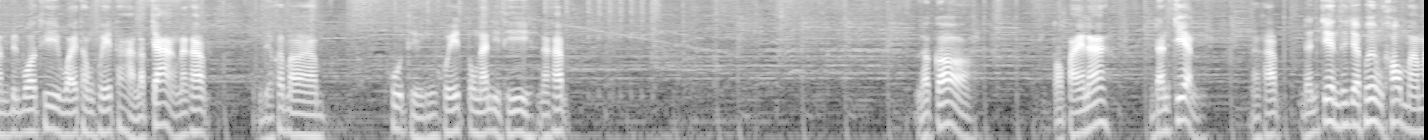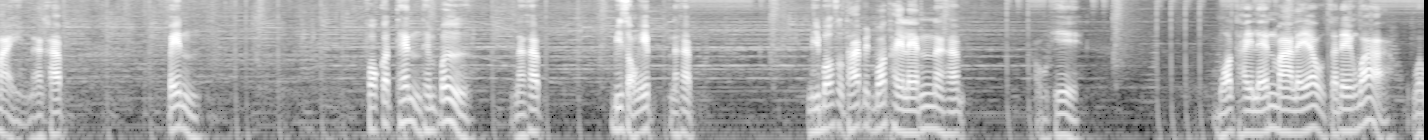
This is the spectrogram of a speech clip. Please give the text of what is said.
มันเป็นบอสที่ไว้ทำเควสทหารรับจ้างนะครับ เดี๋ยวค่อยมาพูดถึงเควสตรงนั้นอีกทีนะครับ แล้วก็ต่อไปนะดันเจียนนะครับ ดันเจียนที่จะเพิ่มเข้ามาใหม่นะครับ เป็น Forgotten Temper นะครับ B2F นะครับ มีบอสสุดท้ายเป็นบอสไทยแลนด์นะครับ โอเค บอสไทยแลนด์มาแล้ว แสดงว่าแหว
